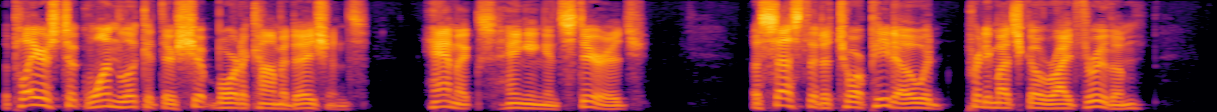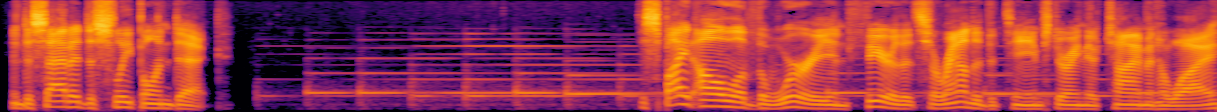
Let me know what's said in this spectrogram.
The players took one look at their shipboard accommodations, hammocks hanging in steerage, assessed that a torpedo would pretty much go right through them, and decided to sleep on deck. Despite all of the worry and fear that surrounded the teams during their time in Hawaii,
